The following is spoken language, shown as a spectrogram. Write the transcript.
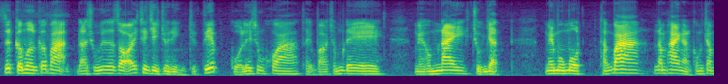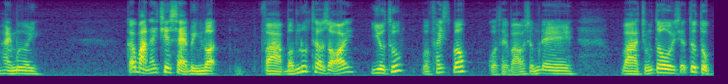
Rất cảm ơn các bạn đã chú ý theo dõi chương trình truyền hình trực tiếp của Lê Trung Khoa Thời báo.de ngày hôm nay Chủ nhật ngày 1 tháng 3 năm 2020. Các bạn hãy chia sẻ bình luận và bấm nút theo dõi YouTube và Facebook của Thời báo.de và chúng tôi sẽ tiếp tục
